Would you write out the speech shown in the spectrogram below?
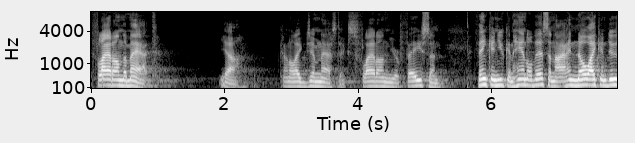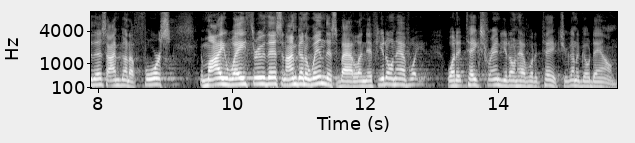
flat on the mat. Yeah, kind of like gymnastics, flat on your face and thinking you can handle this and I know I can do this. I'm going to force my way through this and I'm going to win this battle. And if you don't have what, what it takes, friend, you don't have what it takes. You're going to go down.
